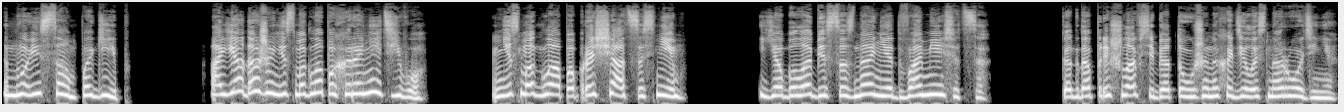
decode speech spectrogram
но и сам погиб. А я даже не смогла похоронить его. Не смогла попрощаться с ним. Я была без сознания два месяца. Когда пришла в себя, то уже находилась на родине.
